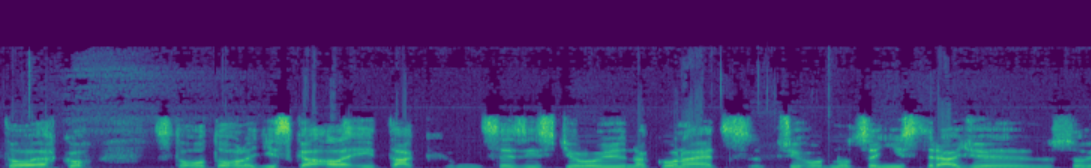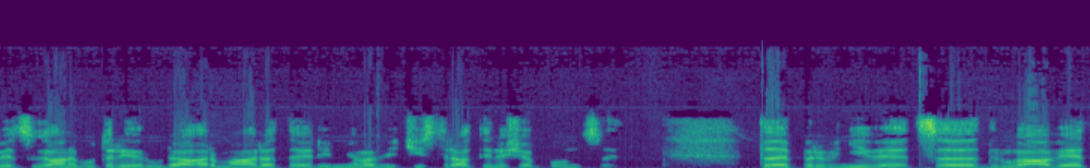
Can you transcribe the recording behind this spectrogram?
To jako z tohoto hlediska, ale i tak se zjistilo, že nakonec při hodnocení ztrát, že sovětská nebo tedy ruda armáda tehdy měla větší ztráty než Japonci. To je první věc. Druhá věc,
